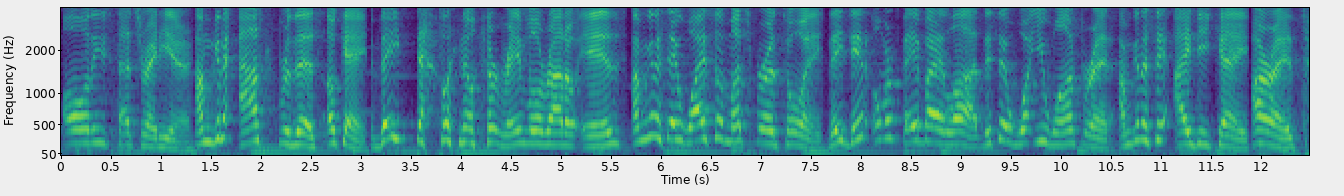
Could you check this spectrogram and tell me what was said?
all these pets right here. I'm gonna ask for this. Okay, they definitely know what the rainbow rattle is. I'm gonna say, why so much for a toy? They did overpay by a lot. They said what you want for it. I'm gonna say IDK. All right, so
